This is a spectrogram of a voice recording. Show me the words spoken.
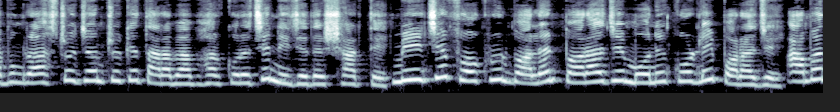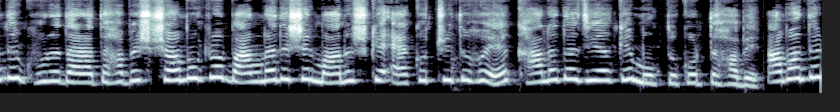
এবং রাষ্ট্রযন্ত্রকে তারা ব্যবহার করেছে নিজেদের স্বার্থে। মির্জা ফখরুল বলেন, পরাজয় মনে করলেই পরাজয়। আমাদের ঘুরে দাঁড়াতে হবে। সমগ্র বাংলাদেশের মানুষকে একত্রিত হয়ে খালেদা জিয়াকে মুক্ত করতে হবে। আমাদের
